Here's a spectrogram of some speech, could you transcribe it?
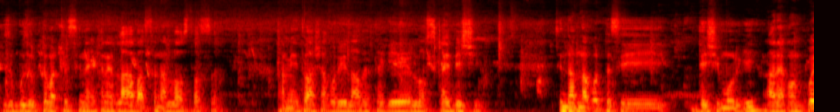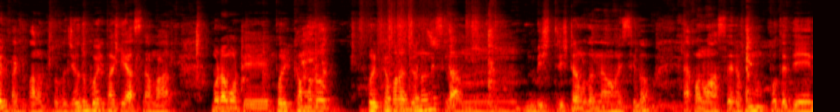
কিছু বুঝে উঠতে পারতেছি না, এখানে লাভ আছে না লস আছে। আমি তো আশা করি লাভের থেকে লসটাই বেশি। চিন্তা ভাবনা করতেছি দেশি মুরগি আর এখন কোয়েল পাখি পালন করব। যেহেতু কোয়েল পাখি আছে আমার, মোটামুটি পরীক্ষামূলক পরীক্ষা করার জন্য নিয়েছিলাম। বিশ ত্রিশটার মতন নেওয়া হয়েছিল। এখনও আছে এরকম। প্রতিদিন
